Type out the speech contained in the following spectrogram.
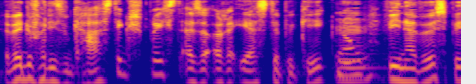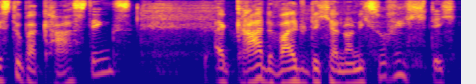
Wenn du von diesem Casting sprichst, also eure erste Begegnung, mhm. wie nervös bist du bei Castings? Äh, Gerade weil du dich ja noch nicht so richtig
